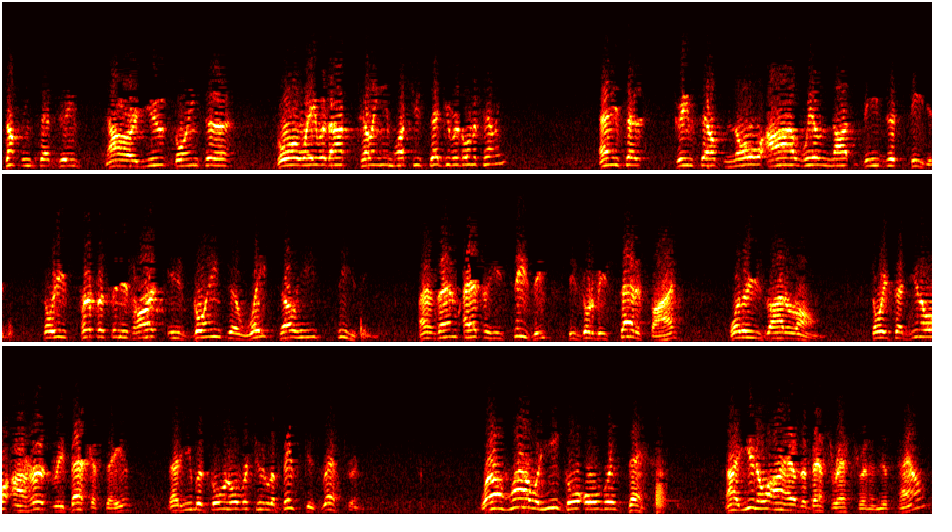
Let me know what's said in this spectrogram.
Something said to him, Now are you going to go away without telling him what you said you were going to tell him? And he said to himself, No, I will not be defeated. So he's purposed in his heart, he's going to wait till he sees him. And then after he sees him, he's going to be satisfied whether he's right or wrong. So he said, You know, I heard Rebecca say that he was going over to Levinsky's restaurant. Well, why would he go over there? Now, you know I have the best restaurant in this town.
